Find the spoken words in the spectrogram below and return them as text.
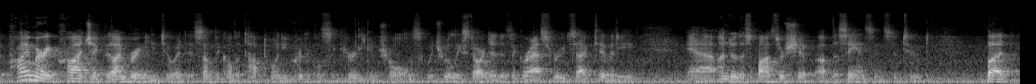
the, primary project that I'm bringing to it is something called the Top 20 Critical Security Controls, which really started as a grassroots activity uh, under the sponsorship of the SANS Institute. But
